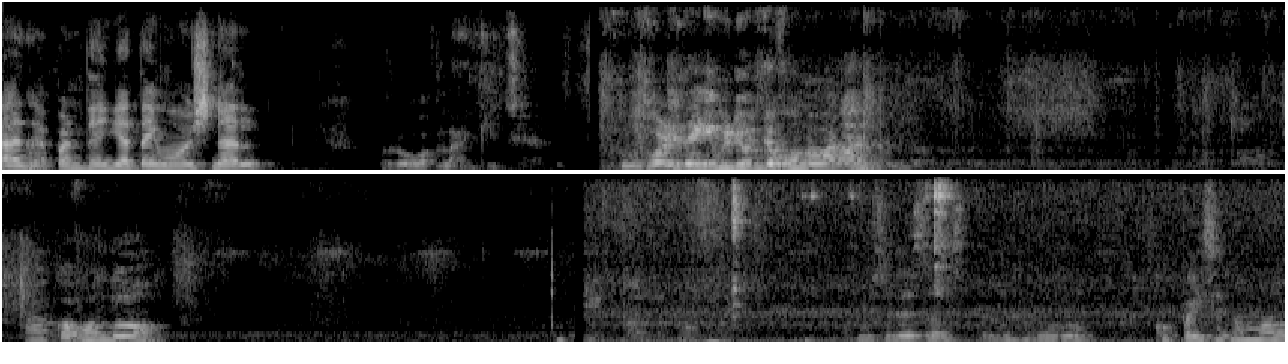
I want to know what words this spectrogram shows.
રાજા પણ થઈ ગયા હતા ઇમોશનલ રોવા લાગી છે. તું થોડી થઈ ગઈ વીડિયો ફોન બનાવ आपका फोन दो दूसरे सस्ते खूब पैसे कमाओ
